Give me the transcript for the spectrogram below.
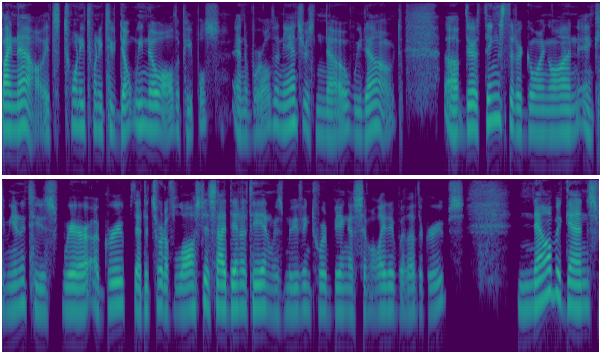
By now, it's 2022. Don't we know all the peoples in the world? And the answer is no, we don't. Uh, there are things that are going on in communities where a group that had sort of lost its identity and was moving toward being assimilated with other groups now begins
